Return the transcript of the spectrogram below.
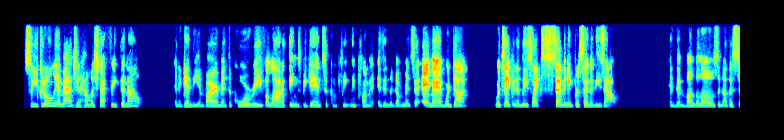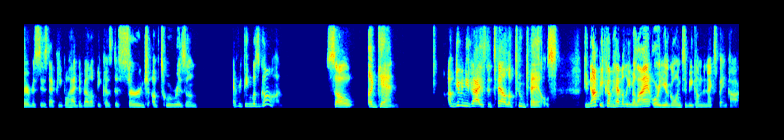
So you could only imagine how much that freaked them out. And again, the environment, the coral reef, a lot of things began to completely plummet. And then the government said, hey, man, we're done. We're taking at least like 70% of these out. And then bungalows and other services that people had developed because the surge of tourism, everything was gone. So, again, I'm giving you guys the tale of two tales. Do not become heavily reliant, or you're going to become the next Bangkok.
